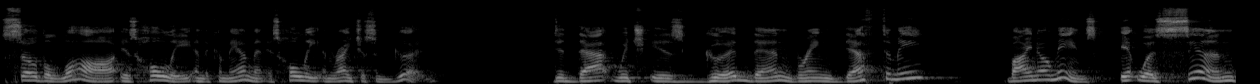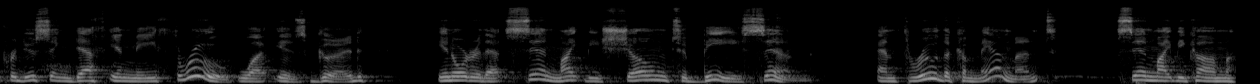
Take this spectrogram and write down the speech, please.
So the law is holy and the commandment is holy and righteous and good. Did that which is good then bring death to me? By no means. It was sin producing death in me through what is good, in order that sin might be shown to be sin. And through the commandment, sin might become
